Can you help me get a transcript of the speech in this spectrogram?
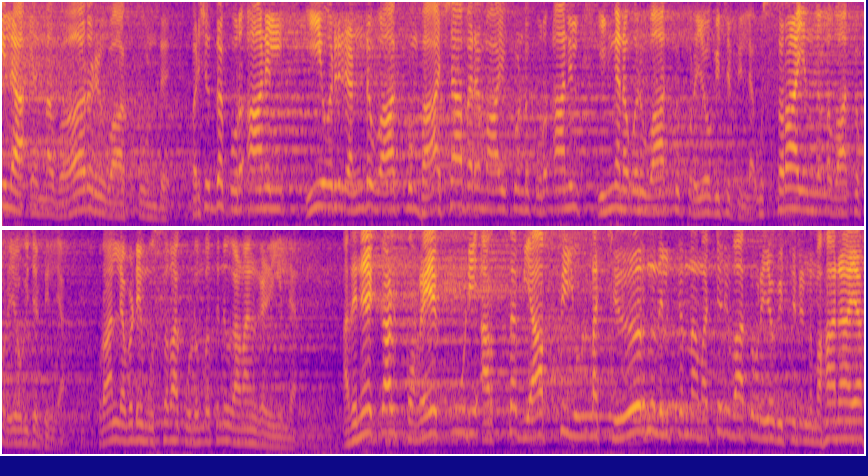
ഇല എന്ന വേറൊരു വാക്കുണ്ട്. പരിശുദ്ധ ഖുർആാനിൽ ഈ ഒരു രണ്ട് വാക്കും ഭാഷാപരമായി കൊണ്ട് ഖുർആാനിൽ ഇങ്ങനെ ഒരു വാക്ക് പ്രയോഗിച്ചിട്ടില്ല. ഉസ്ര എന്നുള്ള വാക്ക് പ്രയോഗിച്ചിട്ടില്ല. ഖുർആനിൽ എവിടെയും ഉസ്ര കുടുംബത്തിന് കാണാൻ കഴിയില്ല. അതിനേക്കാൾ കുറെ കൂടി അർത്ഥവ്യാപ്തിയുള്ള ചേർന്ന് നിൽക്കുന്ന മറ്റൊരു വാക്ക് പ്രയോഗിച്ചിട്ടുണ്ട്. മഹാനായ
